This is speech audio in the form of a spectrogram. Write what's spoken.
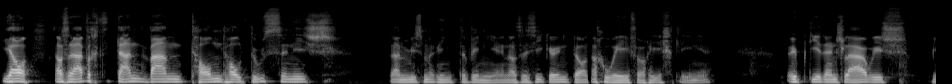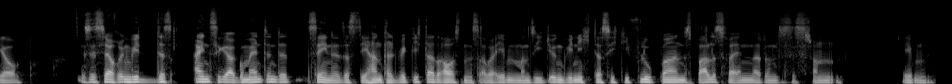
Ja, also einfach dann, wenn die Hand halt draußen ist, dann müssen wir intervenieren. Also sie gehen da nach UEFA-Richtlinien. Ob die dann schlau ist, ja. Es ist ja auch irgendwie das einzige Argument in der Szene, dass die Hand halt wirklich da draußen ist. Aber eben, man sieht irgendwie nicht, dass sich die Flugbahn des Balles verändert und es ist schon eben,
